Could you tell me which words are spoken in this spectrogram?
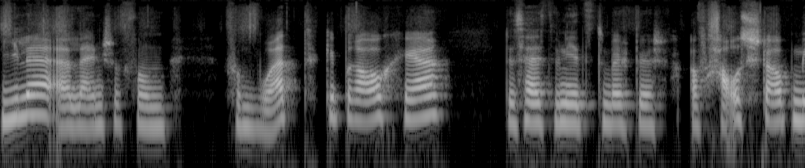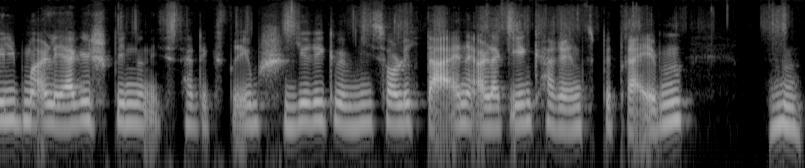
viele, allein schon vom, vom Wortgebrauch her. Das heißt, wenn ich jetzt zum Beispiel auf Hausstaubmilben allergisch bin, dann ist es halt extrem schwierig, weil wie soll ich da eine Allergenkarenz betreiben? Hm,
